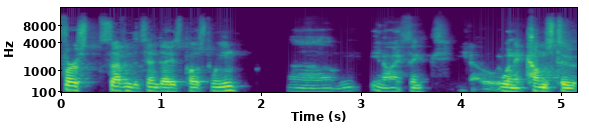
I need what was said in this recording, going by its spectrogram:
first seven to ten days post wean. Um, you know, I think you know when it comes to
